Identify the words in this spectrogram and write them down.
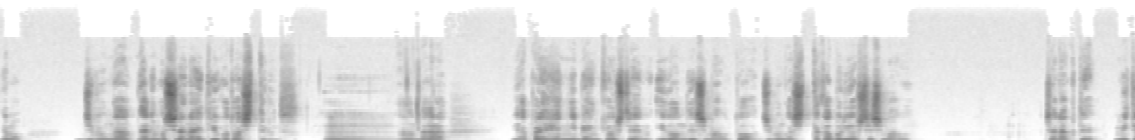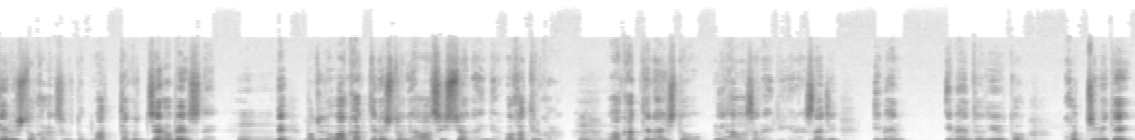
でも自分が何も知らないということは知ってるんです、うん。うん、だからやっぱり変に勉強して挑んでしまうと自分が知ったかぶりをしてしまう。じゃなくて見てる人からすると全くゼロベースで、でもっと言うと分かってる人に合わす必要はないんだよ。分かってるから、分かってない人に合わさないといけない。すなわちイベンイベントで言うとこっち見て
